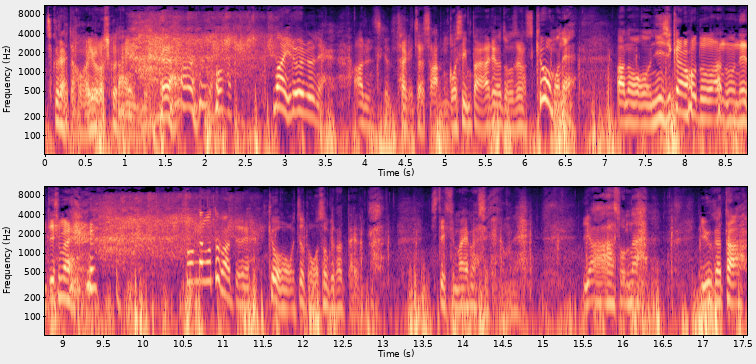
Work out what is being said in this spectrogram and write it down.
作られた方がよろしくないんで。まあ、いろいろね、あるんですけど、竹ちゃんさん、ご心配ありがとうございます。今日もね、あの、2時間ほど、あの、寝てしまい、そんなこともあってね、今日ちょっと遅くなったりなんかしてしまいましたけどもね。いやー、そんな、夕方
